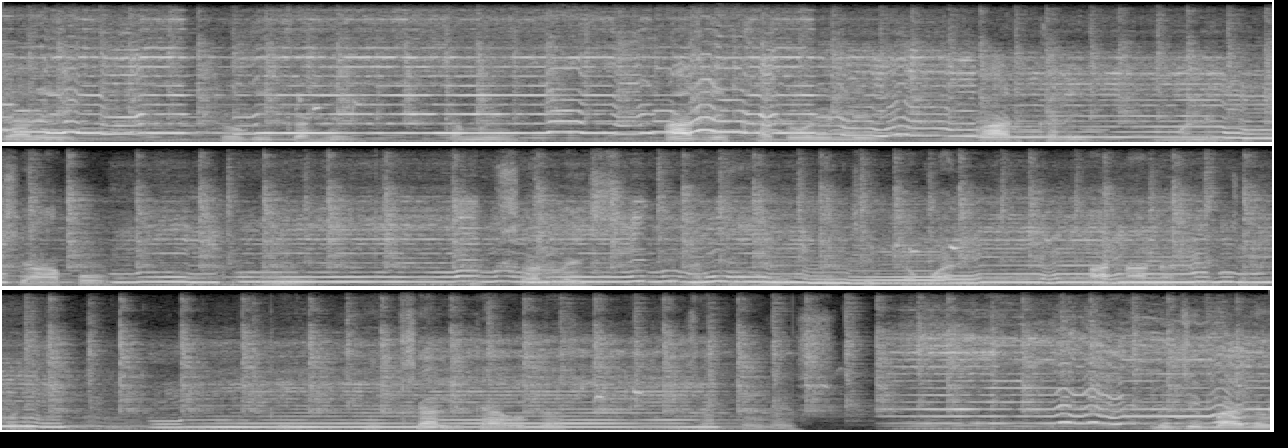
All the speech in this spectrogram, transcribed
ત્યારે જોગી કહે, તમે આ રેખા દોરેલી પાર કરી મને ભિક્ષા આપો. હું ભિક્ષા લઈશ નથી તમારી આ નાના ભિક્ષા લીધા વગર જતો રહીશ. બીજી બાજુ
